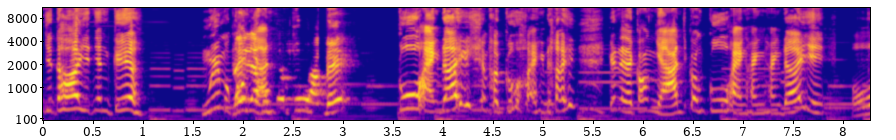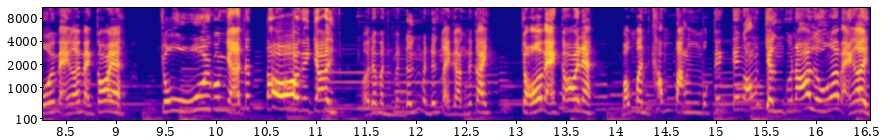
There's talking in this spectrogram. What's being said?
Dịch ơi dịch nhìn kìa. Nguyên một đây con nhện. cua hoặc đế? Cua hoàng đế mà cua hoàng đế. Cái này là con nhện chứ con cua hoàng hoàng hoàng đế gì? Ôi bạn ơi bạn coi à. Trời ơi con nhện nó to kìa trời. Ở đây mình mình đứng mình đứng lại gần nó coi. Trời ơi bạn coi nè. Bọn mình không bằng một cái cái ngón chân của nó luôn á bạn ơi.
